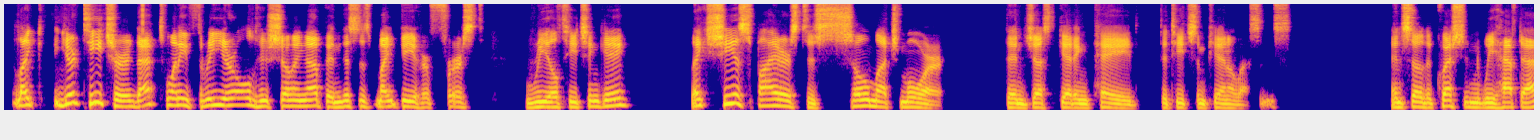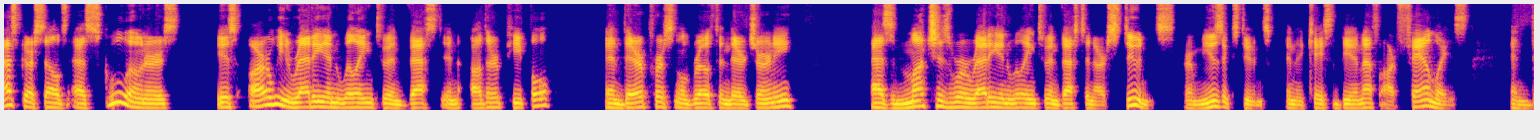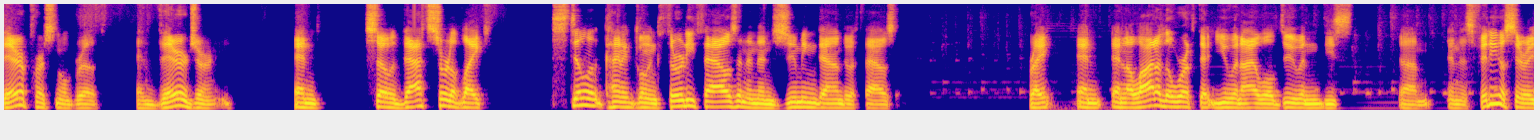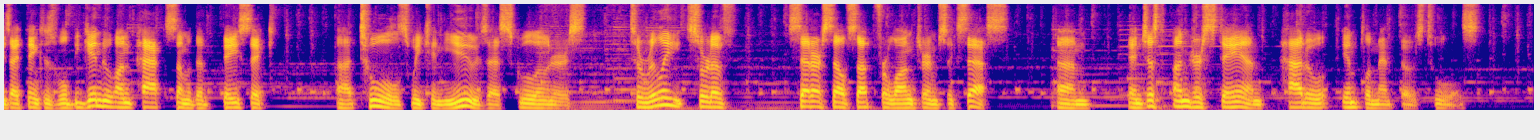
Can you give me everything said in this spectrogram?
like your teacher, that 23 year old who's showing up, and this is might be her first real teaching gig, like she aspires to so much more than just getting paid to teach some piano lessons. And so the question we have to ask ourselves as school owners is are we ready and willing to invest in other people and their personal growth and their journey as much as we're ready and willing to invest in our students, our music students, in the case of BMF, our families and their personal growth and their journey. And so that's sort of like still kind of going 30,000 and then zooming down to a thousand. Right. And, and a lot of the work that you and I will do in these, um, in this video series, I think is we'll begin to unpack some of the basic uh, tools we can use as school owners to really sort of set ourselves up for long term success um, and just understand how to implement those tools.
